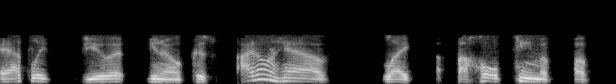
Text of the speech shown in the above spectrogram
athletes view it, you know, because I don't have like a whole team of of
